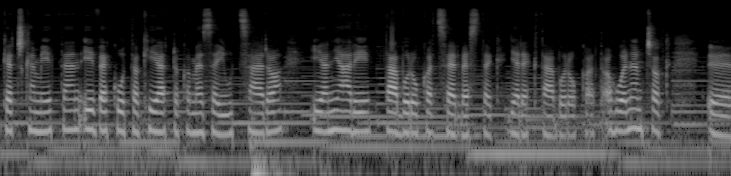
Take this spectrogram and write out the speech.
Kecskeméten. Évek óta kijártak a Mezei utcára, ilyen nyári táborokat szerveztek, gyerektáborokat, ahol nem csak ö,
